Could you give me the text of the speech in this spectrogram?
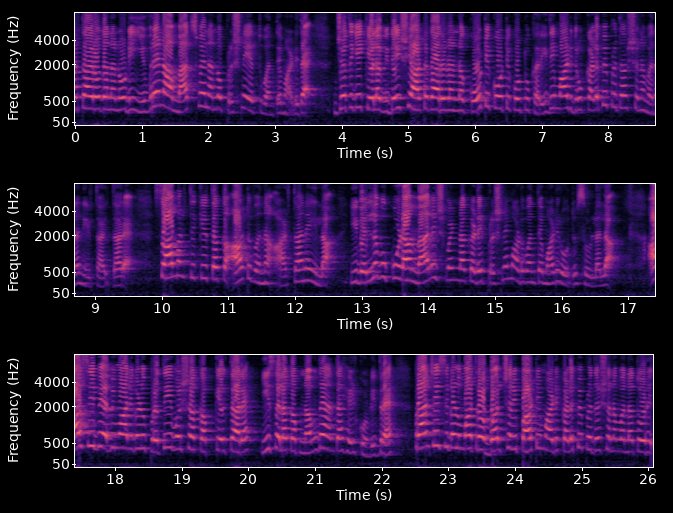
ಆಡ್ತಾ ಇರೋದನ್ನ ನೋಡಿ ಇವರೇನಾ ಮ್ಯಾಕ್ಸ್ವೆಲ್ ಅನ್ನೋ ಪ್ರಶ್ನೆ ಎತ್ತುವಂತೆ ಮಾಡಿದೆ. ಜೊತೆಗೆ ಕೆಲ ವಿದೇಶಿ ಆಟಗಾರರನ್ನ ಕೋಟಿ ಕೋಟಿ ಕೊಟ್ಟು ಖರೀದಿ ಮಾಡಿದ್ರು ಕಳಪೆ ಪ್ರದರ್ಶನವನ್ನ ನೀಡ್ತಾ ಇದ್ದಾರೆ. ಸಾಮರ್ಥ್ಯಕ್ಕೆ ತಕ್ಕ ಆಟವನ್ನ ಆಡ್ತಾನೇ ಇಲ್ಲ. ಇವೆಲ್ಲವೂ ಕೂಡ ಮ್ಯಾನೇಜ್ಮೆಂಟ್ನ ಕಡೆ ಪ್ರಶ್ನೆ ಮಾಡುವಂತೆ ಮಾಡಿರೋದು ಸುಳ್ಳಲ್ಲ. ಆರ್ಸಿಬಿ ಅಭಿಮಾನಿಗಳು ಪ್ರತಿ ವರ್ಷ ಕಪ್ ಗೆಲ್ತಾರೆ. ಈ ಸಲ ಕಪ್ ನಮ್ದೇ ಅಂತ ಹೇಳ್ಕೊಂಡಿದ್ರೆ ಫ್ರಾಂಚೈಸಿಗಳು ಮಾತ್ರ ಭರ್ಜರಿ ಪಾರ್ಟಿ ಮಾಡಿ ಕಳಪೆ ಪ್ರದರ್ಶನವನ್ನ ತೋರಿ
